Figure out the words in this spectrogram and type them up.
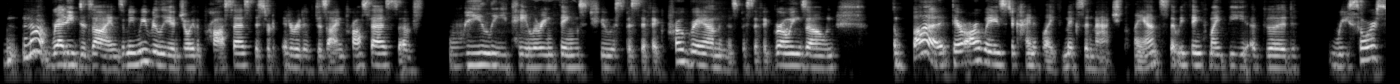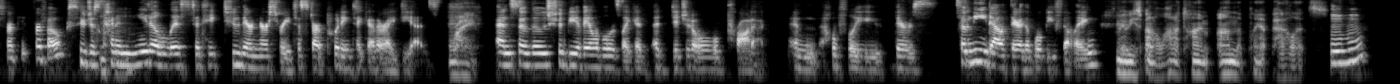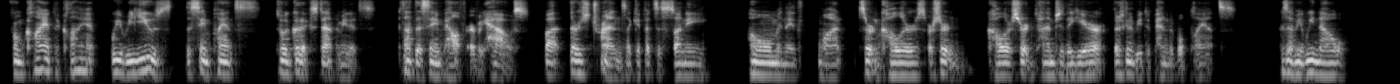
not ready designs. I mean, we really enjoy the process, this sort of iterative design process of really tailoring things to a specific program and a specific growing zone. But there are ways to kind of like mix and match plants that we think might be a good resource for, for folks who just kind of mm-hmm. need a list to take to their nursery to start putting together ideas. Right. And so those should be available as like a, a digital product. And hopefully there's some need out there that we'll be filling. Maybe you spent a lot of time on the plant palettes. Mm-hmm. From client to client, we reuse the same plants to a good extent. I mean, it's it's not the same palette for every house, but there's trends. Like if it's a sunny home and they want certain colors or certain colors certain times of the year, there's going to be dependable plants. Because I mean, we know.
